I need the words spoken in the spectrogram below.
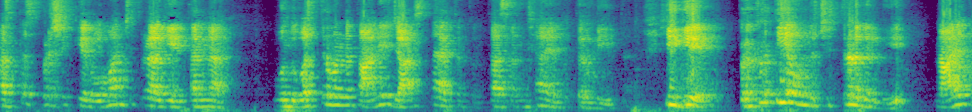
ಹಸ್ತಸ್ಪರ್ಶಕ್ಕೆ ರೋಮಾಂಚಿತರಾಗಿ ತನ್ನ ಒಂದು ವಸ್ತ್ರವನ್ನು ತಾನೇ ಜಾರಿಸ್ತಾ ಇರ್ತಕ್ಕಂಥ ಸಂಧ್ಯಾ ಎಂಬ ತರುಣಿ ಅಂತ ಹೀಗೆ ಪ್ರಕೃತಿಯ ಒಂದು ಚಿತ್ರಣದಲ್ಲಿ ನಾಯಕ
